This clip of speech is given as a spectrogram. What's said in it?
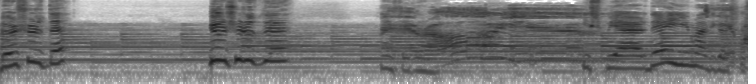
Görüşürüz de. Görüşürüz de. Neyse. Hiçbir yerdeyim. Hadi görüşürüz.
